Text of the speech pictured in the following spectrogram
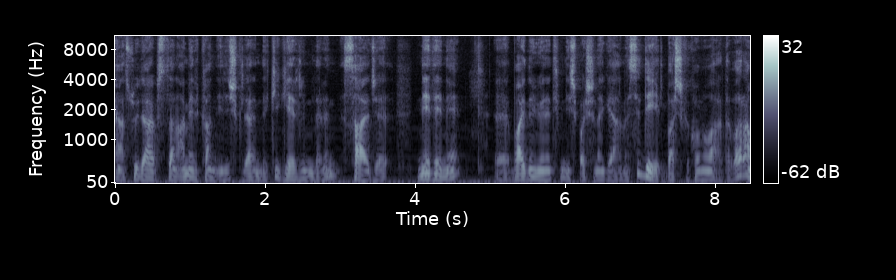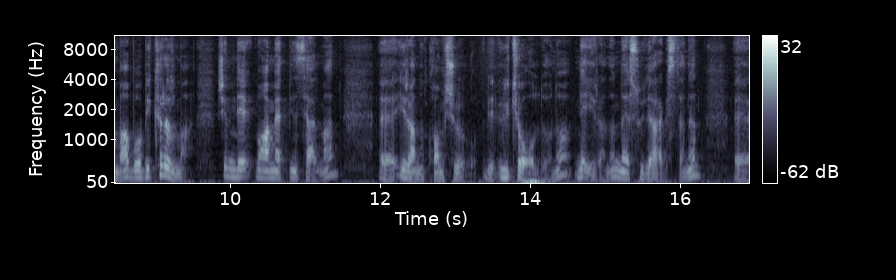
Yani Suudi Arabistan-Amerikan ilişkilerindeki gerilimlerin sadece nedeni Biden yönetiminin iş başına gelmesi değil. Başka konular da var ama bu bir kırılma. Şimdi Muhammed Bin Selman e, İran'ın komşu bir ülke olduğunu ne İran'ın ne Suudi Arabistan'ın e,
